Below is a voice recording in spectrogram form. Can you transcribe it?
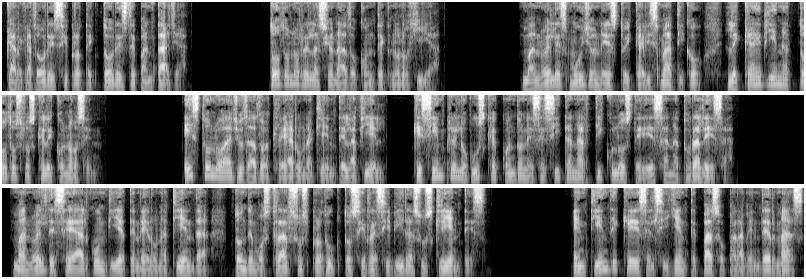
cargadores y protectores de pantalla. Todo lo relacionado con tecnología. Manuel es muy honesto y carismático, le cae bien a todos los que le conocen. Esto lo ha ayudado a crear una clientela fiel, que siempre lo busca cuando necesitan artículos de esa naturaleza. Manuel desea algún día tener una tienda donde mostrar sus productos y recibir a sus clientes. Entiende que es el siguiente paso para vender más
